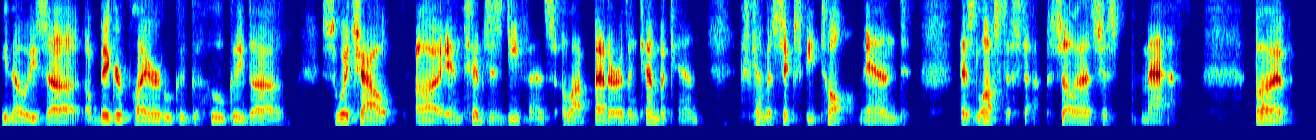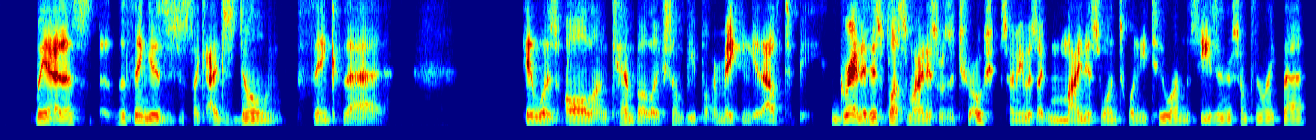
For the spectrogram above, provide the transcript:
You know, he's a, a bigger player who could who could uh, switch out uh, in Thibs's defense a lot better than Kemba can because Kemba's six feet tall and has lost a step. So that's just math. But but yeah, that's the thing is just like I just don't think that it was all on Kemba like some people are making it out to be. Granted, his plus minus was atrocious. I mean, he was like minus 122 on the season or something like that.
